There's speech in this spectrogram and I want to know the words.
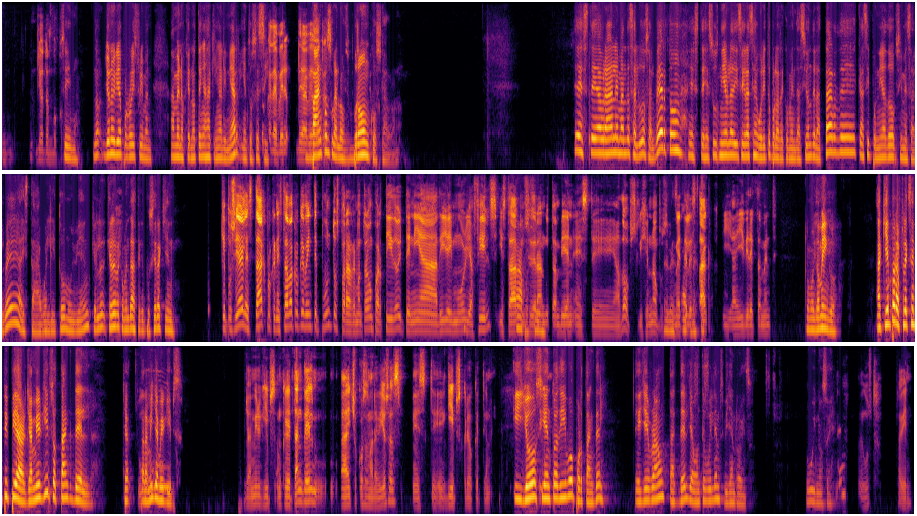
Yo tampoco. Sí, no. No. Yo no iría por Royce Freeman, a menos que no tengas a quien alinear, y entonces sí. Creo que debe haber- debe haber Van contra los. Broncos, cabrón. Este, Abraham le manda saludos a Alberto. Este, Jesús Niebla dice: Gracias, abuelito, por la recomendación de la tarde. Casi ponía Dobbs y me salvé. Ahí está, abuelito, muy bien. ¿Qué le, qué le recomendaste? ¿Que pusiera quién? Que pusiera el stack porque necesitaba creo que 20 puntos para remontar un partido y tenía a DJ Moore y a Fields y estaba Ah, pues sí. considerando también este a Dobbs. Le dije, no, pues El mete stack, el el stack y ahí directamente. Como el domingo. ¿A quién para Flex en PPR? ¿Jamir Gibbs o Tank Dell? Ya- para mí, Jamir Uh. Gibbs. Jamir Gibbs, aunque Tank Dell ha hecho cosas maravillosas, este Gibbs creo que tiene. Y yo siento a Divo por Tank Dell. AJ Brown, Tank Dell, Javonte Williams, Villan Robinson. Uy, no sé. Me gusta, está bien.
